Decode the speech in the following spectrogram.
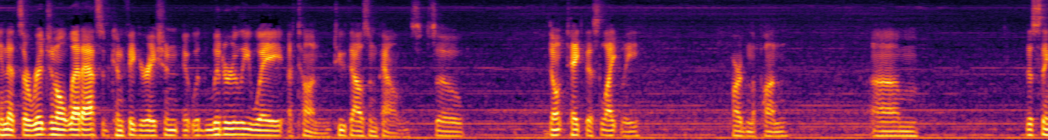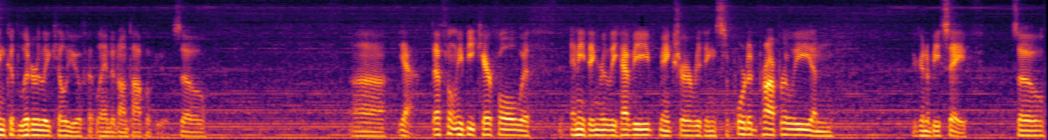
in its original lead acid configuration, it would literally weigh a ton, 2,000 pounds. So don't take this lightly, pardon the pun. Um, this thing could literally kill you if it landed on top of you. So, uh, yeah, definitely be careful with anything really heavy. Make sure everything's supported properly and you're going to be safe. So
